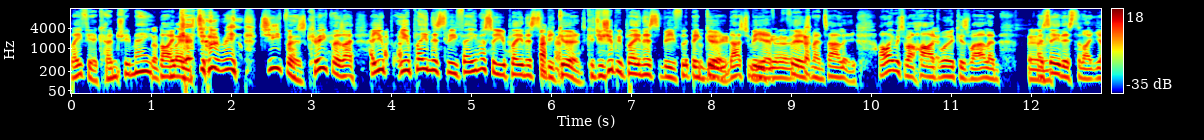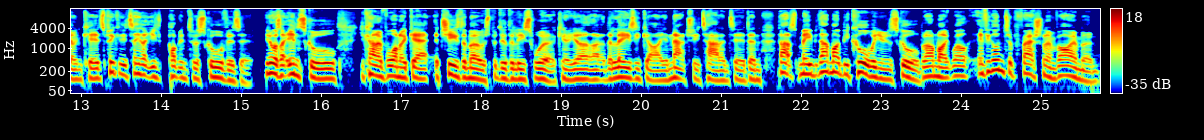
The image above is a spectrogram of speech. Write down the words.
play for your country, mate. The like, do you know what I mean? Jeepers, creepers. Like, are you are you playing this to be famous or are you playing this to be good? Because you should be playing this to be flipping good. That should be, your good. first mentality. I like what's about hard work as well. And yeah. I say this to like young kids, particularly say like you popped into a school visit. You know, it's like in school, you kind of want to get achieve the most but do the least work. You know, you're like the lazy guy, you're naturally talented, and that's maybe that might be cool when you're in school. But I'm like, well, if you go into a professional environment,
